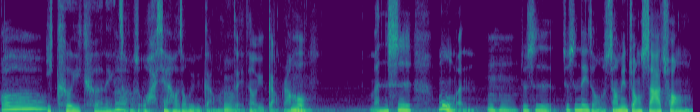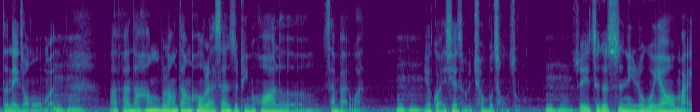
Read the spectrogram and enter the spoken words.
哦，一颗一颗那种，我说哇，现在还有这种浴缸吗？对，那种浴缸，然后门是木门，嗯哼，就是就是那种上面装纱窗的那种木门，嗯哼，啊，反正他夯不啷当，后来三十平花了三百万，嗯哼，因为管线什么全部重做，嗯哼，所以这个是你如果要买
